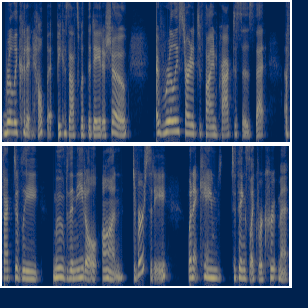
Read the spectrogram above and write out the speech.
really couldn't help it because that's what the data show. I really started to find practices that effectively moved the needle on diversity when it came to things like recruitment,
